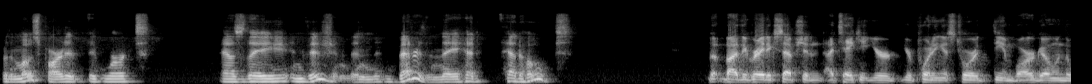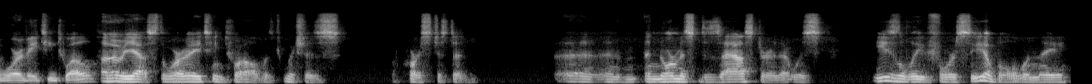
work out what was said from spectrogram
for the most part, it, it worked as they envisioned and better than they had had hoped. But by the great exception, I take it you're you're pointing us toward the embargo and the War of 1812. Oh yes, the War of 1812, which, is, of course, just a, a an enormous disaster that was easily foreseeable when they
